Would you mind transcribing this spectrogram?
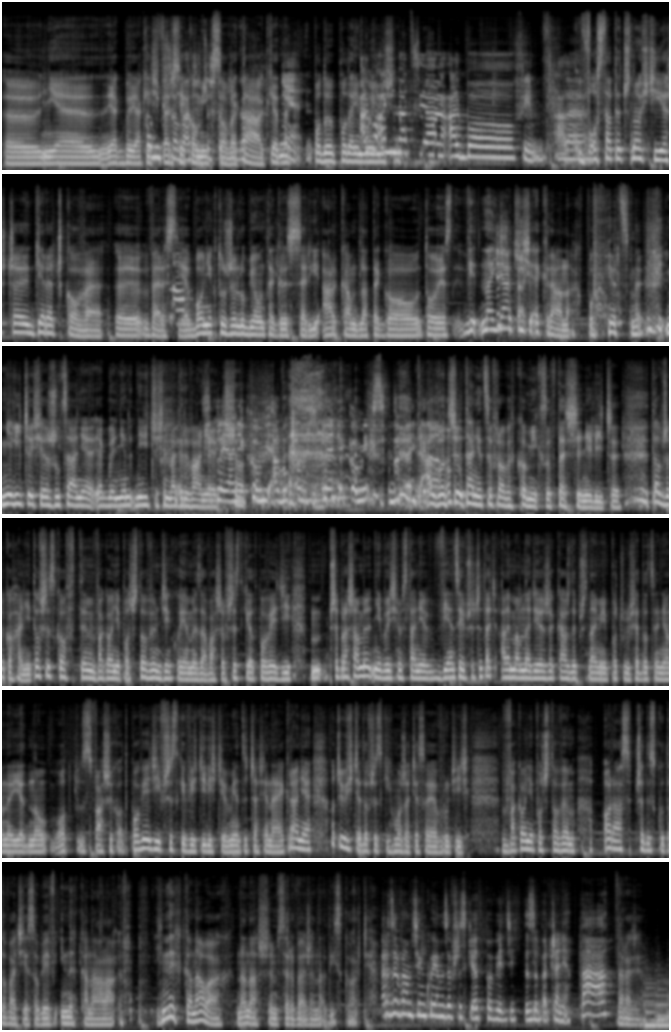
y, nie jakby jakieś komiksowa, wersje komiksowe. Tak, jednak nie. Pod, podejmujemy Albo animacja, się... albo film, ale... W ostateczności jeszcze giereczkowe y, wersje, no. bo niektórzy lubią te gry z serii Arkham, dlatego to jest na jeszcze jakichś tak. ekranach, powiedzmy. Nie liczy się rzucanie, jakby nie, nie liczy się nagrywanie. Przyklejanie komi albo przyklejanie komiksu do ekranu. Albo czytanie cyfrowych komiksów też się nie liczy. Dobrze, kochani, to wszystko w tym wagonie pocztowym. Dziękujemy za Wasze wszystkie odpowiedzi. Przepraszamy, nie byliśmy w stanie więcej przeczytać, ale mam nadzieję, że każdy przynajmniej poczuł się doceniony jedną od, z Waszych odpowiedzi. Wszystkie widzieliście w międzyczasie na ekranie. Oczywiście do wszystkich możecie sobie wrócić w wagonie pocztowym oraz przedyskutować je sobie w innych, kanałach, w innych kanałach na naszym serwerze na Discordzie. Bardzo Wam dziękujemy za wszystkie odpowiedzi. Do zobaczenia. Pa! Na razie.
